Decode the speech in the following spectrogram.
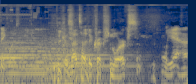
they closed them. Because that's how decryption works. Well, yeah.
